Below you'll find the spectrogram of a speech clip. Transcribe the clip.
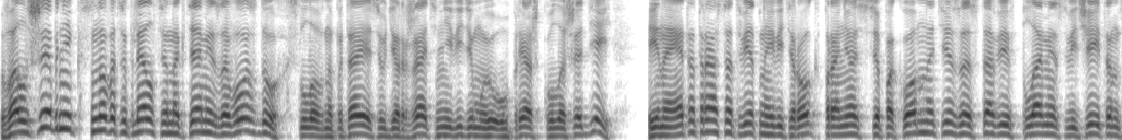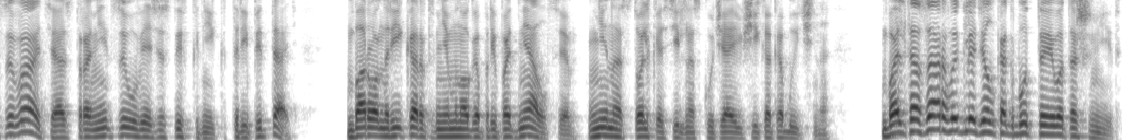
Волшебник снова цеплялся ногтями за воздух, словно пытаясь удержать невидимую упряжку лошадей, и на этот раз ответный ветерок пронесся по комнате, заставив пламя свечей танцевать, а страницы увесистых книг трепетать. Барон Рикард немного приподнялся, не настолько сильно скучающий, как обычно. Бальтазар выглядел, как будто его тошнит.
